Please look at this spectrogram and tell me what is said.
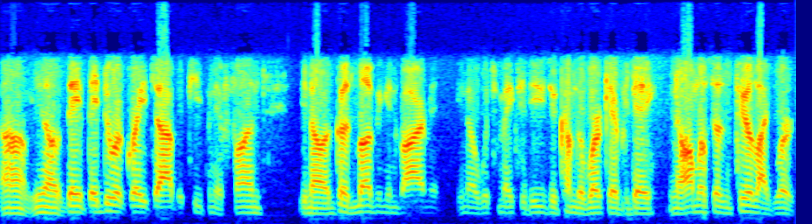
Um, you know, they, they do a great job of keeping it fun, you know, a good loving environment, you know, which makes it easy to come to work every day. You know, almost doesn't feel like work.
